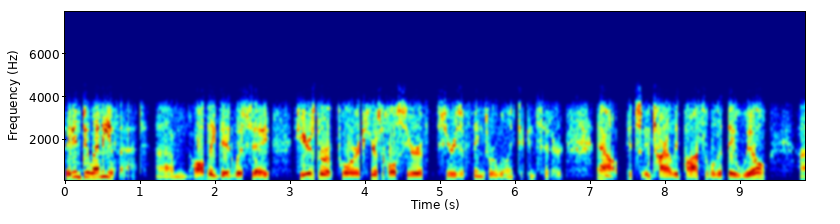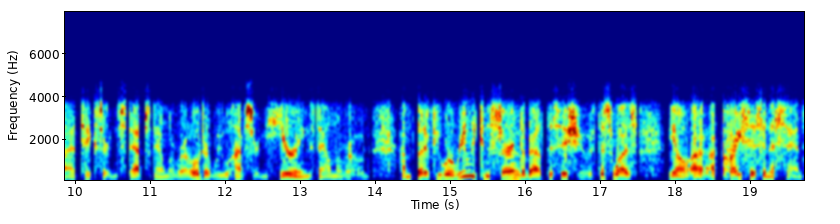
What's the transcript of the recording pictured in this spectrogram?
They didn't do any of that. Um, all they did was say, here's the report, here's a whole ser- series of things we're willing to consider. Now, it's entirely possible that they will uh, take certain steps down the road, or we will have certain hearings down the road. Um, but if you were really concerned about this issue, if this was, you know, a, a crisis in a sense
